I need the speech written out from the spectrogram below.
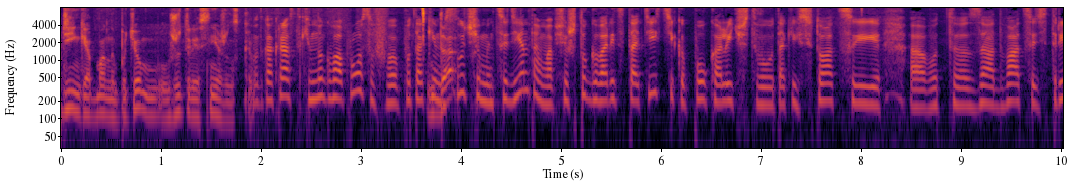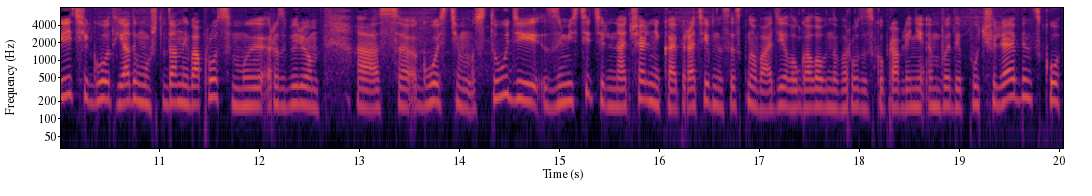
деньги обманным путем у жителей Снежинска. Вот как раз-таки много вопросов э, по таким да? случаям, инцидентам. Вообще, что говорит статистика по количеству таких ситуаций э, вот за 23 год? Я думаю, что данные вопросы мы разберем с гостем студии, заместитель начальника оперативно-сыскного отдела уголовного розыска управления МВД по Челябинску,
